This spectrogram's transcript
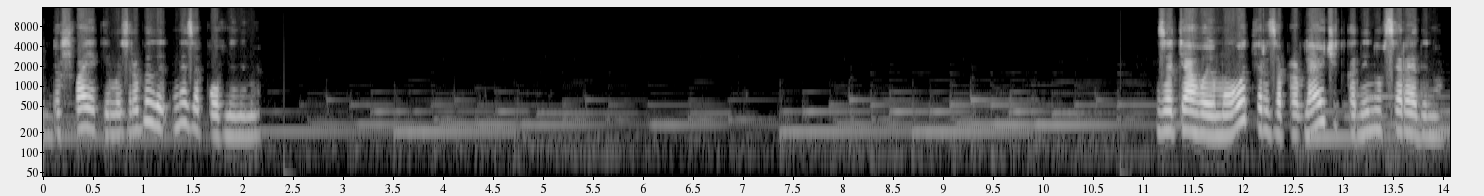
до шва, який ми зробили, незаповненими. Затягуємо отвір, заправляючи тканину всередину.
